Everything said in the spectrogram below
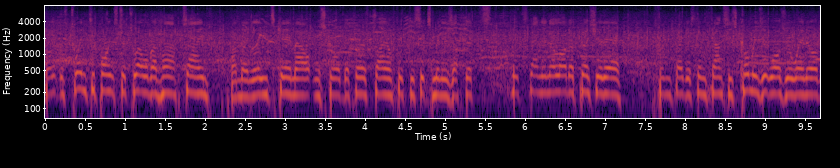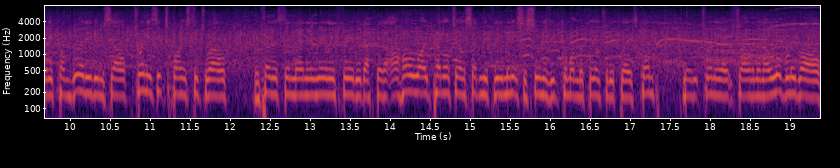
Well, it was 20 points to 12 at half-time, and then Leeds came out and scored the first try on 56 minutes after withstanding a lot of pressure there from Featherstone. Francis Cummins it was who went over. He converted himself, 26 points to 12, and Featherstone then he really faded after that. A Holroyd penalty on 73 minutes as soon as he'd come on the field to replace Kemp, made it 28-12, and then a lovely ball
